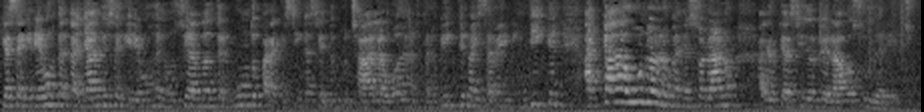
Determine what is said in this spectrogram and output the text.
que seguiremos detallando y seguiremos denunciando ante el mundo para que siga siendo escuchada la voz de nuestras víctimas y se reivindiquen a cada uno de los venezolanos a los que han sido violados sus derechos.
